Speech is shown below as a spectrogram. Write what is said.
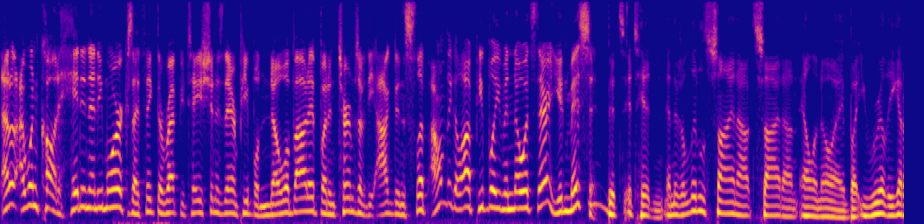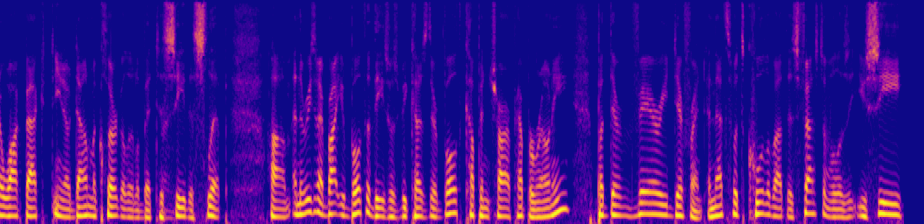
I, don't, I wouldn't call it hidden anymore because I think the reputation is there and people know about it. But in terms of the Ogden Slip, I don't think a lot of people even know it's there. You'd miss it. It's it's hidden, and there's a little sign outside on Illinois, but you really you got to walk back, you know, down McClurg a little bit to see the slip. Um, and the reason I brought you both of these was because they're both cup and char pepperoni, but they're very different. And that's what's cool about this festival is that you see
